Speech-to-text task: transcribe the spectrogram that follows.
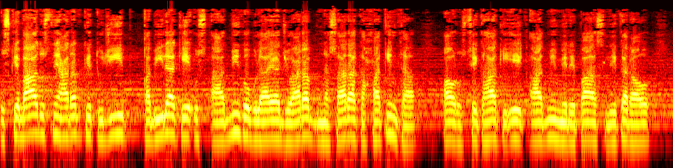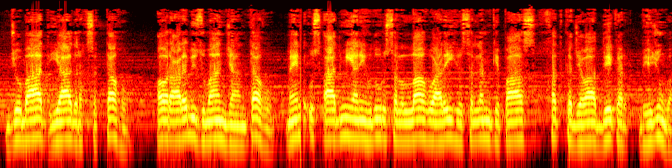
اس کے بعد اس نے عرب کے تجیب قبیلہ کے اس آدمی کو بلایا جو عرب نصارہ کا حاکم تھا اور اس سے کہا کہ ایک آدمی میرے پاس لے کر آؤ جو بات یاد رکھ سکتا ہو اور عربی زبان جانتا ہو میں نے اس آدمی یعنی حضور صلی اللہ علیہ وسلم کے پاس خط کا جواب دے کر بھیجوں گا۔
